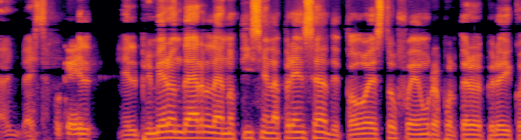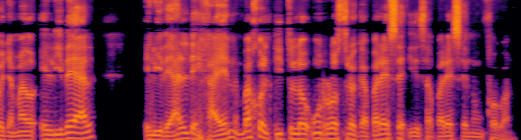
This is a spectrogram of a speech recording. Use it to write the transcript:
Ahí, está. El, el, primero en dar la noticia en la prensa de todo esto fue un reportero del periódico llamado El Ideal, El Ideal de Jaén, bajo el título Un rostro que aparece y desaparece en un fogón.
